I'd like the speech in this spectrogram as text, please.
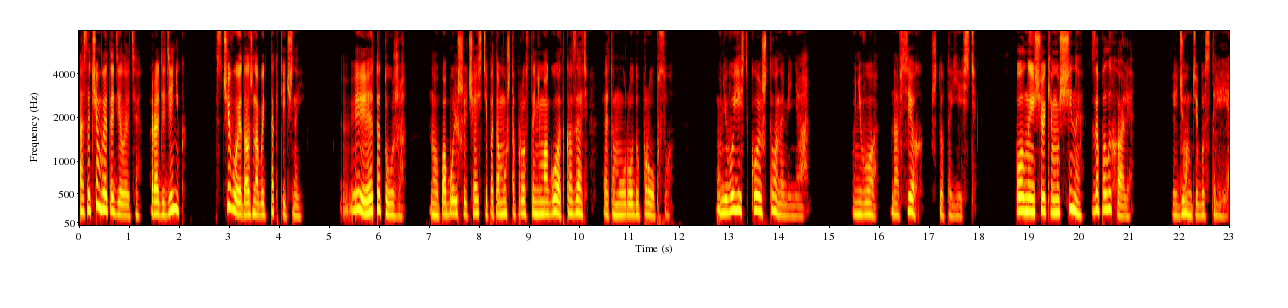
а зачем вы это делаете? Ради денег? С чего я должна быть тактичной? И это тоже но по большей части потому, что просто не могу отказать этому уроду Пропсу. У него есть кое-что на меня. У него на всех что-то есть. Полные щеки мужчины заполыхали. Идемте быстрее.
